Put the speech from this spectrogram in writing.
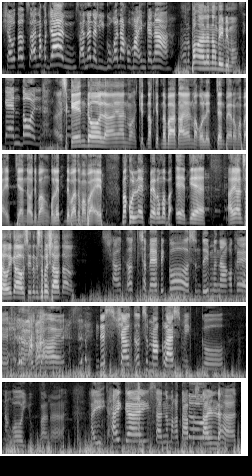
Shoutout sa anak ko dyan. Sana naligo ka na, kumain ka na. Ano pangalan ng baby mo? Si Kendall. Ay, si Kendall, ayan, mga cute na cute na bata yan, makulit yan, pero mabait yan, no? di ba? Ang kulit, di ba? Ito, mabait. Makulit, pero mabait, yeah. Ayan, so ikaw, sino gusto mo shoutout? Shout out sa bebe ko. Sunduin mo na ako, be. Char. Hindi, shout out sa mga classmate ko ng OU para... Hi, hi guys! Sana makatapos tayong lahat.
